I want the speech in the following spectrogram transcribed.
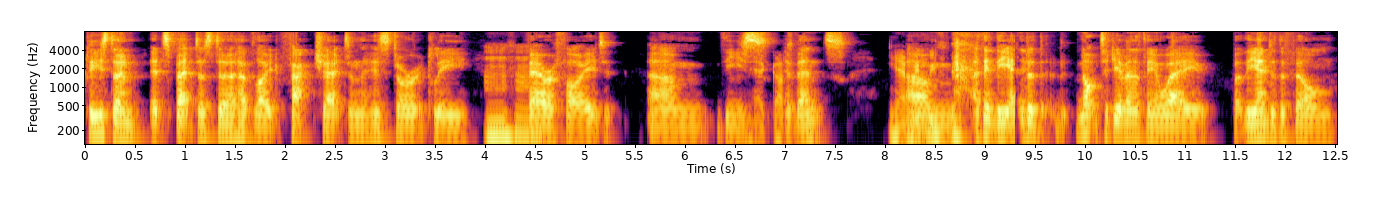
Please don't expect us to have like fact checked and historically Mhm. verified um, these Yeah, events. Yeah, we, Um, I think the end of the, not to give anything away, but the end of the film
